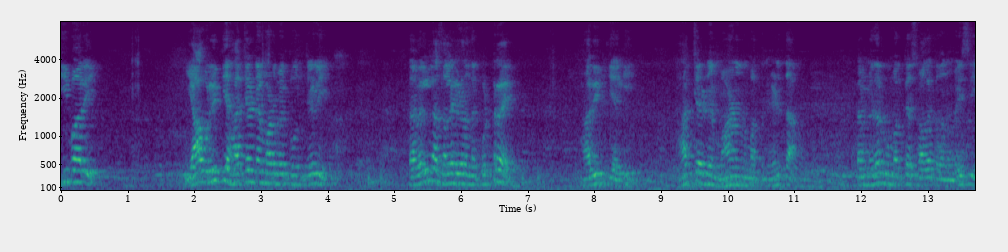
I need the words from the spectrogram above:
ಈ ಬಾರಿ ಯಾವ ರೀತಿ ಆಚರಣೆ ಮಾಡಬೇಕು ಅಂತೇಳಿ ತಾವೆಲ್ಲ ಸಲಹೆಗಳನ್ನು ಕೊಟ್ಟರೆ ಆ ರೀತಿಯಾಗಿ ಆಚರಣೆ ಮಾಡೋಣ ಮಾತ್ರ ಹೇಳ್ತಾ ತಮ್ಮೆಲ್ಲರಿಗೂ ಮತ್ತೆ ಸ್ವಾಗತವನ್ನು ಬಯಸಿ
